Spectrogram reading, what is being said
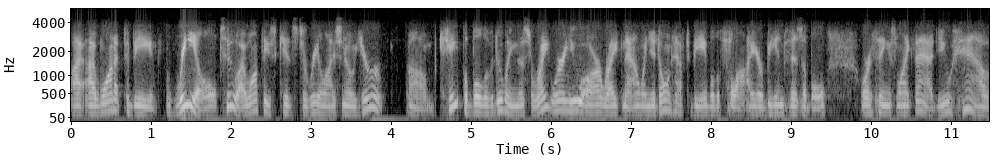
I, I want it to be real too. I want these kids to realize, you know, you're um, capable of doing this right where you are right now, and you don't have to be able to fly or be invisible or things like that. You have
